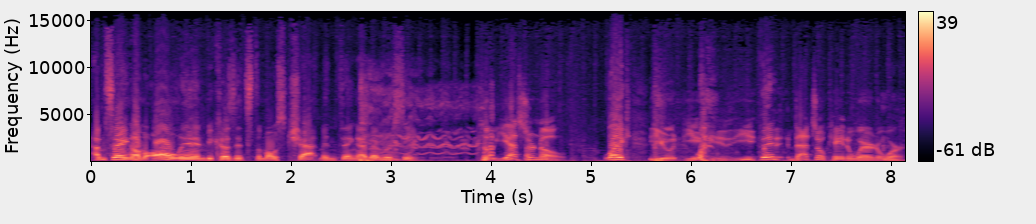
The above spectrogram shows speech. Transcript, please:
I'm saying I'm all in because it's the most Chapman thing I've ever seen. So yes or no? Like You, you, you, you that's okay to wear to work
